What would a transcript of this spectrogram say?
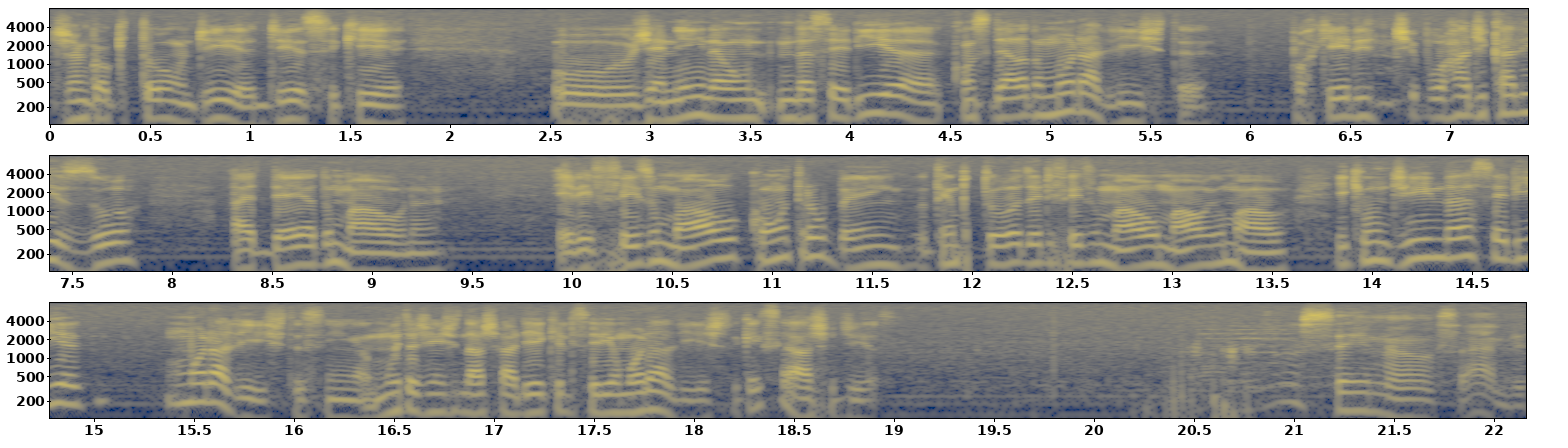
Jean Cocteau, um dia disse que o Genin ainda seria considerado moralista, porque ele tipo radicalizou a ideia do mal, né? Ele fez o mal contra o bem, o tempo todo ele fez o mal, o mal e o mal, e que um dia ainda seria um moralista, assim. Muita gente ainda acharia que ele seria moralista. O que, que você acha disso? Eu não sei não, sabe?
